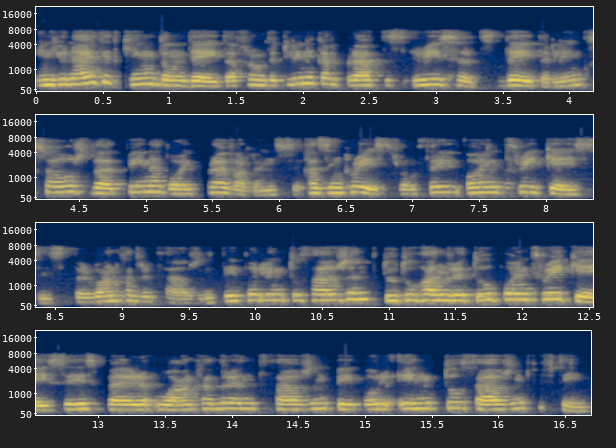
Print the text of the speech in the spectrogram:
In United Kingdom data from the Clinical Practice Research Datalink shows that peanut point prevalence has increased from 3.3 cases per 100,000 people in 2000 to 202.3 cases per 100,000 people in 2015.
